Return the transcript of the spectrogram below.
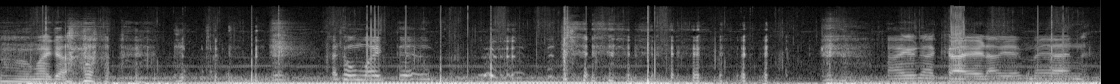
Oh my god. I don't like this. I am not tired, I am man.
